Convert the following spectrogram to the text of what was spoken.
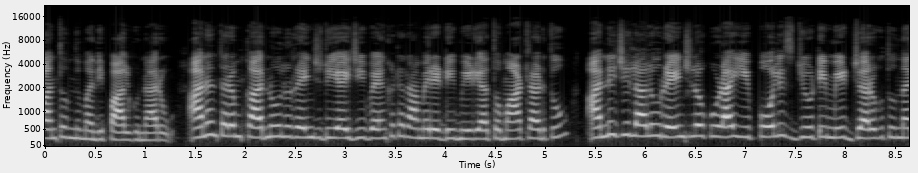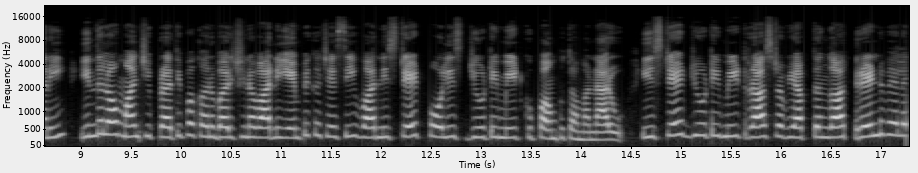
పంతొమ్మిది మంది పాల్గొన్నారు. అనంతరం కర్నూలు రేంజ్ డీఐజీ వెంకటరామిరెడ్డి మీడియాతో మాట్లాడుతూ అన్ని జిల్లాలు రేంజ్లో కూడా ఈ పోలీస్ డ్యూటీ మీట్ జరుగుతుందని ఇందులో మంచి ప్రతిభ కనుబరిచిన వారిని ఎంపిక చేసి వారిని స్టేట్ పోలీస్ డ్యూటీ మీట్కు పంపుతామన్నారు. ఈ స్టేట్ డ్యూటీ మీట్ రాష్ట్ర వ్యాప్తంగా రెండు రెండు వేల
